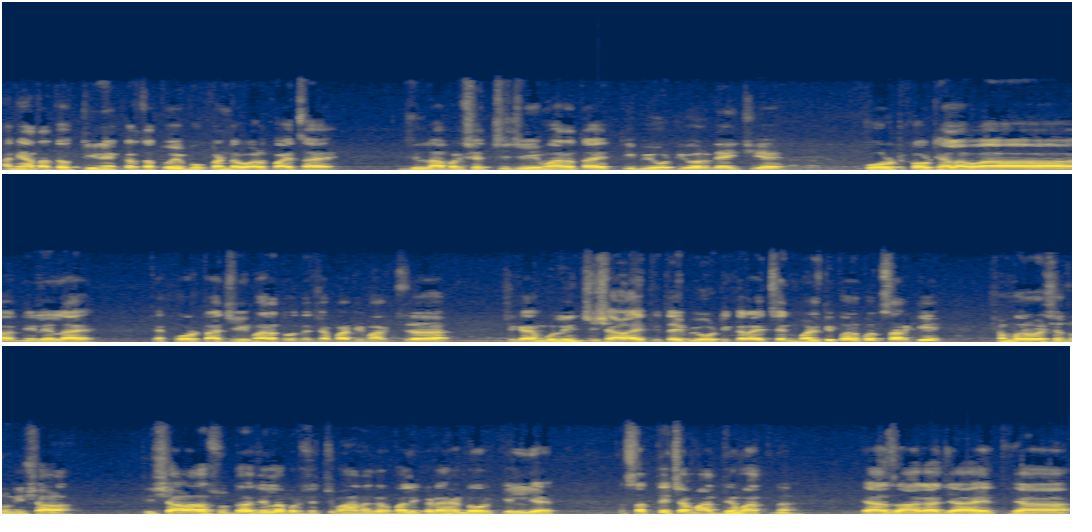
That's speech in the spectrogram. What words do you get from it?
आणि आता तो तीन एकरचा तोही भूखंड वळकवायचा आहे. जिल्हा परिषदची जी इमारत आहे ती बी ओ टीवर द्यायची आहे. कोर्ट कवठ्याला वा- नेलेला आहे. त्या कोर्टाची इमारत व त्याच्या पाठीमागचं जी काय मुलींची शाळा आहे तिथेही बी ओ टी करायची. आणि मल्टीपर्पज सारखी शंभर वर्ष जुनी शाळा. ती शाळासुद्धा जिल्हा परिषदची महानगरपालिकेकडे हँडओव्हर केलेली आहे. तर सत्तेच्या माध्यमातनं या जागा ज्या आहेत ह्या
